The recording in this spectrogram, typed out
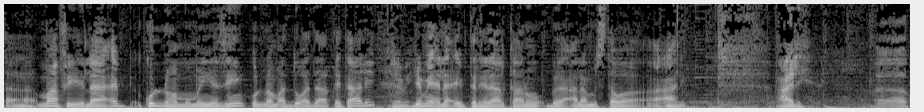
آه ما في لاعب كلهم مميزين كلهم أدوا أداء قتالي. جميل. جميع لعيبة الهلال كانوا على مستوى عالي. علي. آه،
